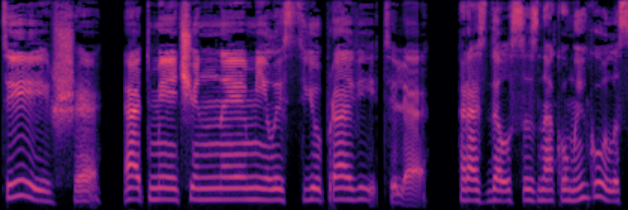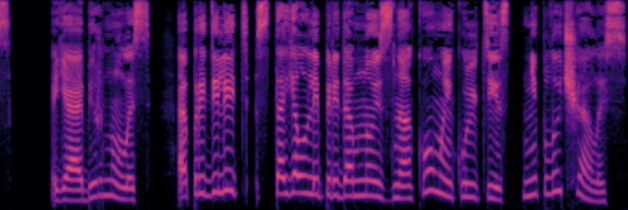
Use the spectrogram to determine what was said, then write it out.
«Тише, отмеченная милостью правителя», — раздался знакомый голос. Я обернулась. Определить, стоял ли передо мной знакомый культист, не получалось.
